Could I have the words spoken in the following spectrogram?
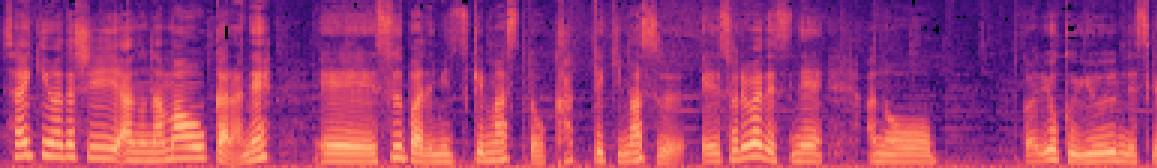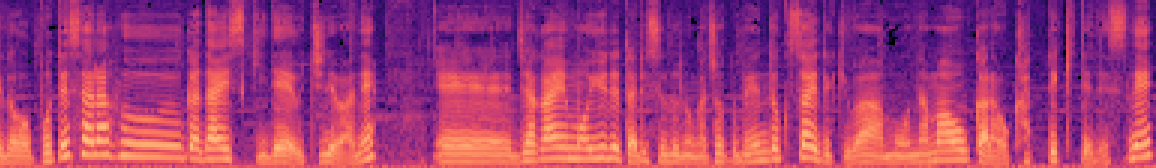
最近私あの生おからね、えー、スーパーで見つけますと買ってきます、えー、それはですねあのよく言うんですけどポテサラ風が大好きでうちではね。えー、じゃがいもを茹でたりするのがちょっと面倒くさい時はもう生おからを買ってきてですね。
